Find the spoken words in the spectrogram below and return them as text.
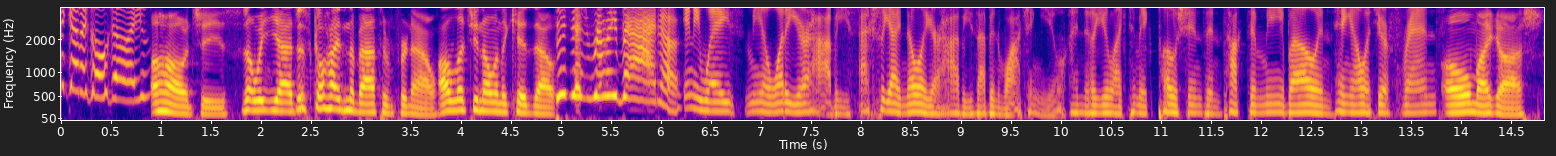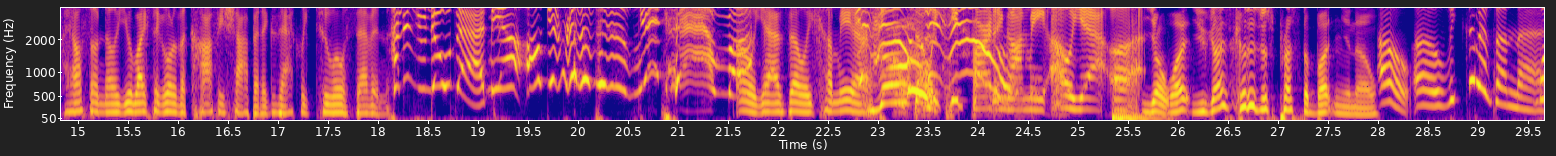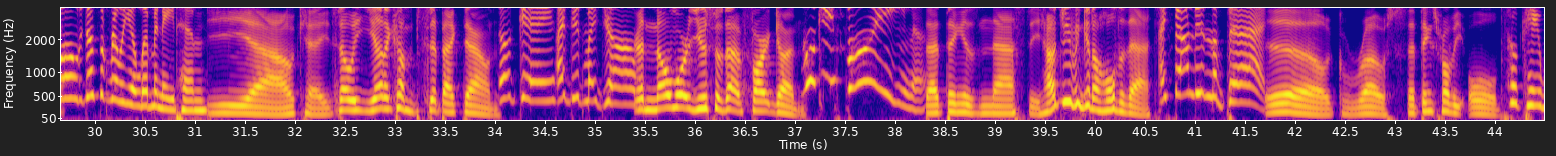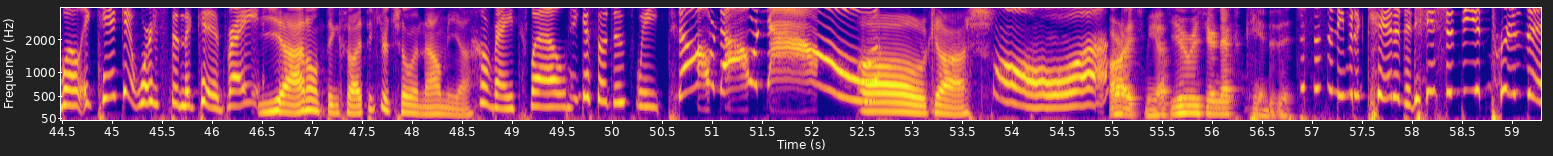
gotta go, guys. Oh, jeez. Zoe, yeah, just go hide in the bathroom for now. I'll let you know when the kid's out. This is really bad. Anyways, Mia, what are your hobbies? Actually, I know all your hobbies. I've been watching you. I know you like to make potions and talk to Meebo and hang out with your friends. Oh, my gosh. I also know you like to go to the coffee shop at exactly 207. Oh yeah, Zoe, come here. Zoe! Zoe, keep farting on me. Oh yeah, uh. Yo, what? You guys could have just pressed the button, you know. Oh, uh, we could have done that. Well, it doesn't really eliminate him. Yeah, okay. Zoe, you gotta come sit back down. Okay, I did my job. And no more use of that fart gun. Okay, fine. That thing is nasty. How'd you even get a hold of that? I found it in the bag. Ew, gross. That thing's probably old. Okay, well, it can't get worse than the kid, right? Yeah, I don't think so. I think you're chilling now, Mia. All right, well, I guess I'll just wait. No, no, no! Oh, gosh. Oh, All right, Smia, here is your next candidate. this isn't even a candidate. He should be in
